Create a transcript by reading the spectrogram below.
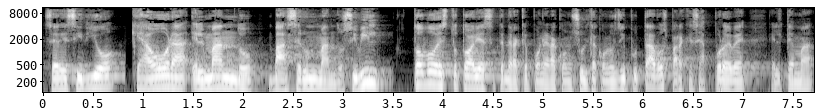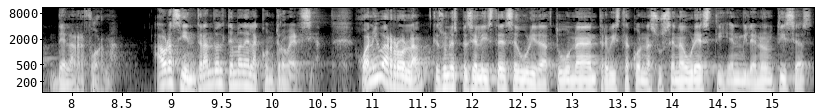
se decidió que ahora el mando va a ser un mando civil. Todo esto todavía se tendrá que poner a consulta con los diputados para que se apruebe el tema de la reforma. Ahora sí, entrando al tema de la controversia. Juan Ibarrola, que es un especialista de seguridad, tuvo una entrevista con Azucena Uresti en Milenio Noticias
